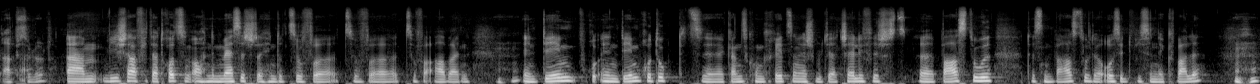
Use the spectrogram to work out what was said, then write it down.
Absolut. Ähm, wie schaffe ich da trotzdem auch eine Message dahinter zu, ver, zu, ver, zu verarbeiten? Mhm. In, dem, in dem Produkt, äh, ganz konkret zum Beispiel der Jellyfish äh, Barstuhl, das ist ein Barstuhl, der aussieht wie so eine Qualle. Mhm.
